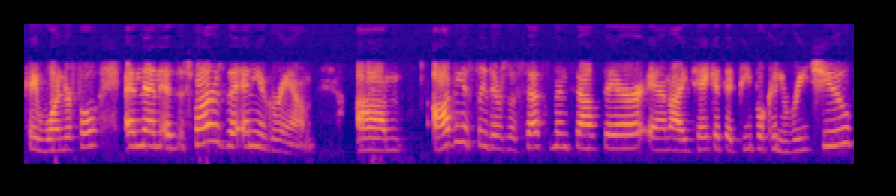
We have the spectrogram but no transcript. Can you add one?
Okay, wonderful. And then as, as far as the Enneagram, um, obviously there's assessments out there, and I take it that people can reach you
